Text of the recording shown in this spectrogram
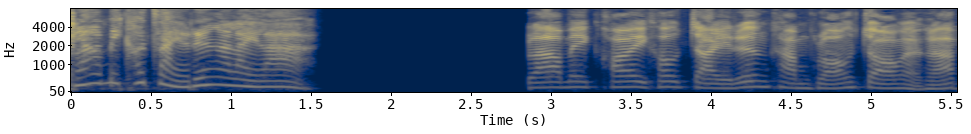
กล้าวไม่เข้าใจเรื่องอะไรล่ะ กล้าวไม่ค่อยเข้าใจเรื่องคำคล้องจองอะครับ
